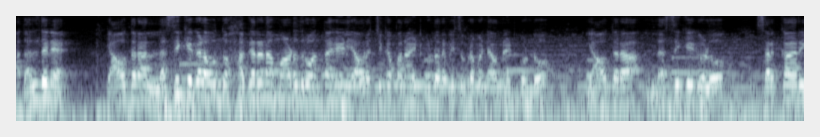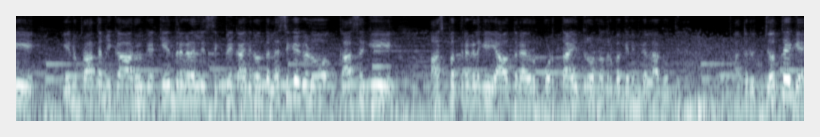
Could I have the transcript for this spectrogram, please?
ಅದಲ್ದೇನೆ ಯಾವ ಥರ ಲಸಿಕೆಗಳ ಒಂದು ಹಗರಣ ಮಾಡಿದ್ರು ಅಂತ ಹೇಳಿ ಅವರ ಚಿಕ್ಕಪ್ಪನ ಇಟ್ಕೊಂಡು, ರವಿ ಸುಬ್ರಹ್ಮಣ್ಯ ಅವ್ರನ್ನ ಇಟ್ಕೊಂಡು ಯಾವ ಥರ ಲಸಿಕೆಗಳು ಸರ್ಕಾರಿ ಏನು ಪ್ರಾಥಮಿಕ ಆರೋಗ್ಯ ಕೇಂದ್ರಗಳಲ್ಲಿ ಸಿಗಬೇಕಾಗಿರೋ ಒಂದು ಲಸಿಕೆಗಳು ಖಾಸಗಿ ಆಸ್ಪತ್ರೆಗಳಿಗೆ ಯಾವ ಥರ ಇವರು ಕೊಡ್ತಾ ಇದ್ರು ಅನ್ನೋದ್ರ ಬಗ್ಗೆ ನಿಮಗೆಲ್ಲ ಗೊತ್ತಿದೆ. ಅದರ ಜೊತೆಗೆ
